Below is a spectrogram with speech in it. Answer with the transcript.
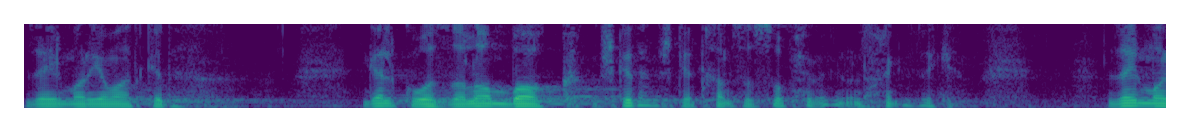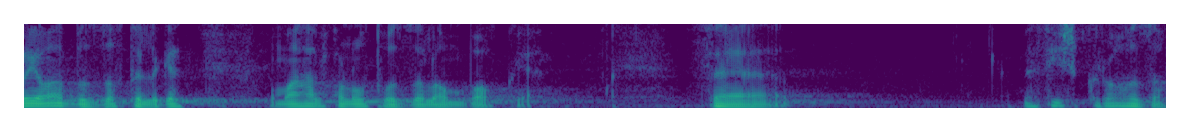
زي المريمات كده. جالكوا والظلام باق. مش كده؟ مش كانت خمسة الصبح ولا حاجة زي كده. زي المريمات بالظبط اللي جت ومعاها الحنوط والظلام باق يعني. ف مفيش كرازة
